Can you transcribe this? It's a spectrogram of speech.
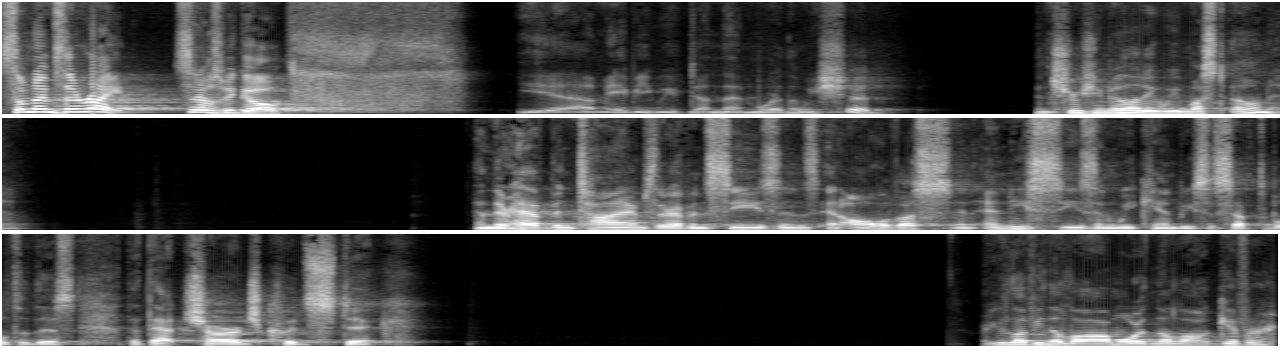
Sometimes they're right. Sometimes we go, yeah, maybe we've done that more than we should. In true humility, we must own it. And there have been times, there have been seasons, and all of us in any season we can be susceptible to this, that that charge could stick. Are you loving the law more than the lawgiver?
